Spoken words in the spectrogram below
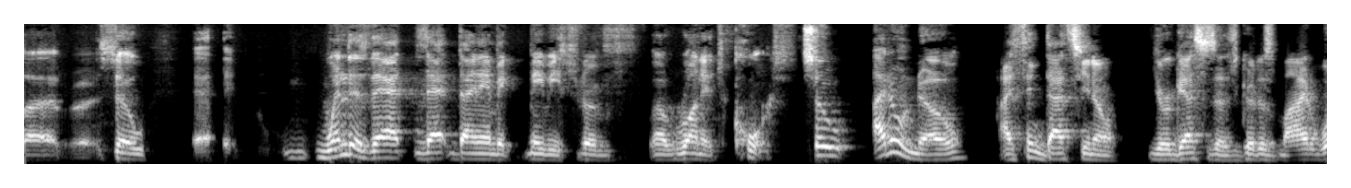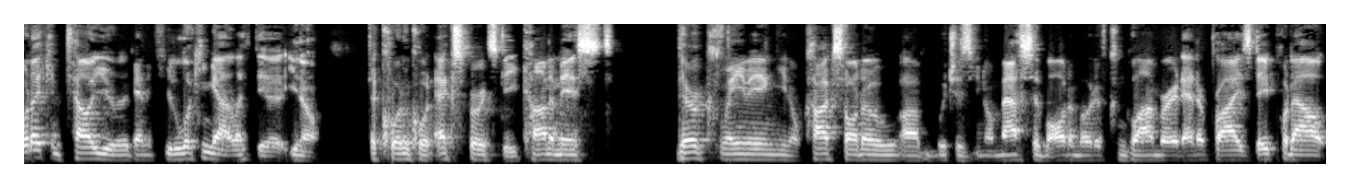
Uh, so, uh, when does that that dynamic maybe sort of uh, run its course? So, I don't know. I think that's you know your guess is as good as mine. What I can tell you again, if you're looking at like the you know the quote unquote experts, the economists, they're claiming, you know, Cox Auto, um, which is, you know, massive automotive conglomerate enterprise, they put out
